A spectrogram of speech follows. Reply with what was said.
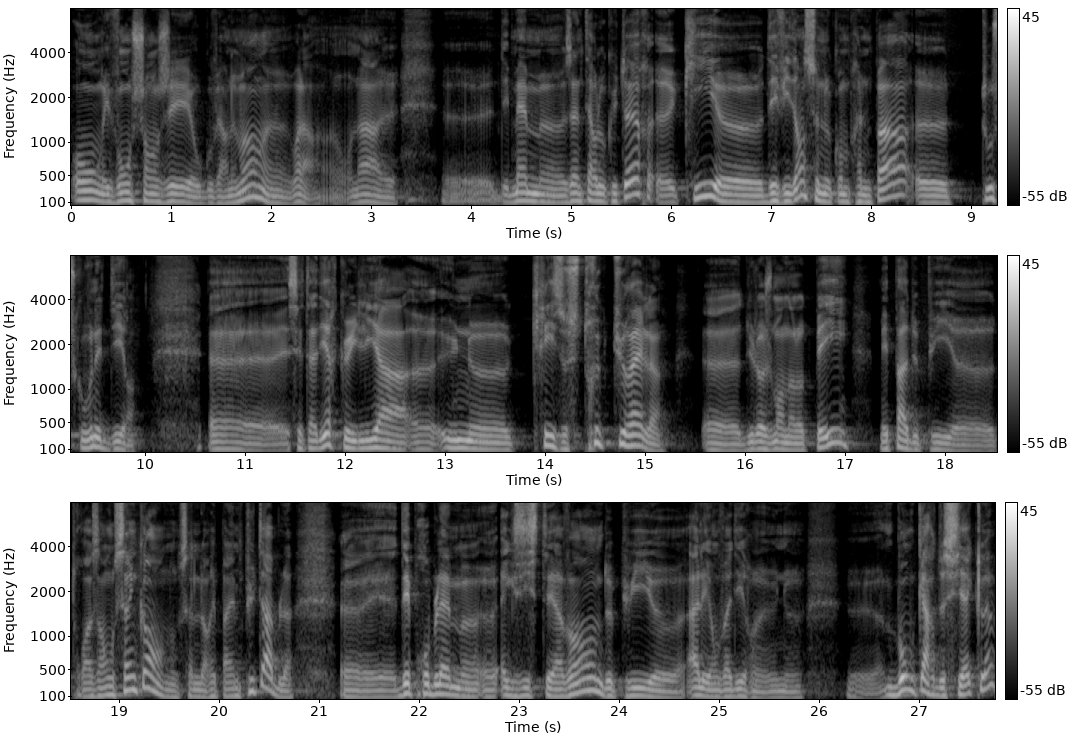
ont et vont changer au gouvernement. voilà, on a des mêmes interlocuteurs qui, d'évidence, ne comprennent pas tout ce que vous venez de dire. Euh, C'est-à-dire qu'il y a euh, une crise structurelle euh, du logement dans notre pays, mais pas depuis euh, trois ans ou cinq ans, donc ça ne leur est pas imputable. Des problèmes existaient avant, depuis, allez, on va dire, une, un bon quart de siècle.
